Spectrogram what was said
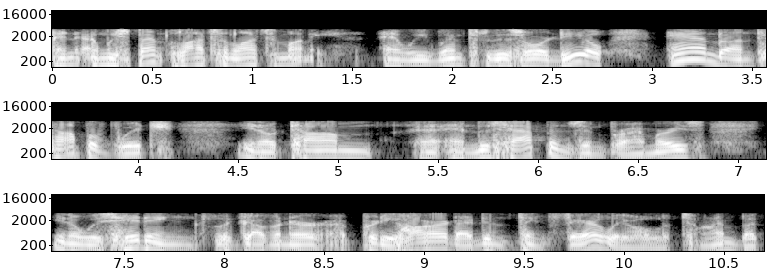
and, and we spent lots and lots of money. And we went through this ordeal. And on top of which you know tom and this happens in primaries you know was hitting the governor pretty hard. I didn't think fairly all the time but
